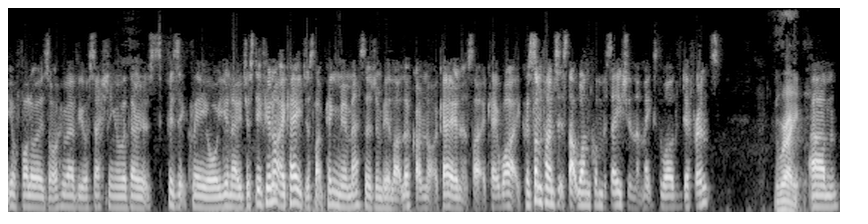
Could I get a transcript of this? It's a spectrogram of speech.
your followers or whoever you're sessioning, whether it's physically or you know, just if you're not okay, just like ping me a message and be like, look, I'm not okay, and it's like, okay, why? Because sometimes it's that one conversation that makes the world of difference. Right. Um,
